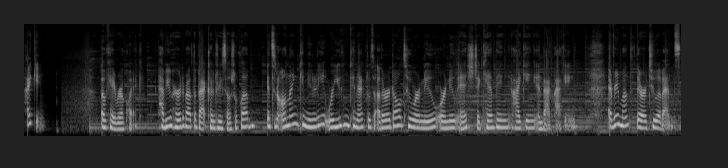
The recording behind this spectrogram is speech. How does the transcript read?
hiking. Okay, real quick. Have you heard about the Backcountry Social Club? It's an online community where you can connect with other adults who are new or new ish to camping, hiking, and backpacking. Every month, there are two events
